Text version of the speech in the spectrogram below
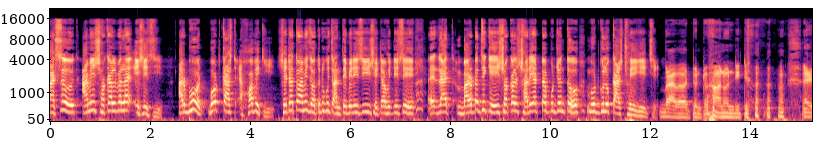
মাকসুদ আমি সকালবেলা এসেছি। আর ভোট ভোট কাস্ট হবে কি? সেটা তো আমি যতটুকু জানতে পেরেছি সেটা হইতেছে রাত বারোটা থেকে সকাল সাড়ে আটটা পর্যন্ত ভোটগুলো কাস্ট হয়ে গিয়েছে। বাবা অত্যন্ত আনন্দিত। এই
